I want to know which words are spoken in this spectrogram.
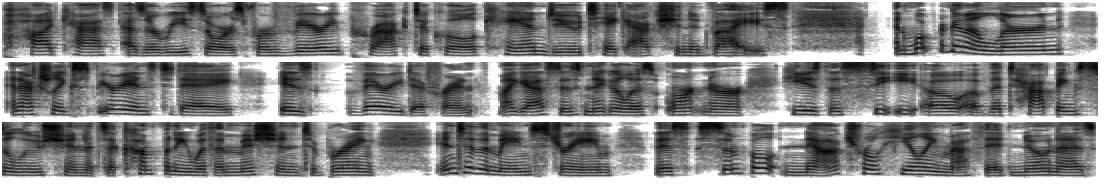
podcast as a resource for very practical, can do, take action advice. And what we're going to learn and actually experience today is very different. My guest is Nicholas Ortner. He is the CEO of the Tapping Solution. It's a company with a mission to bring into the mainstream this simple natural healing method known as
